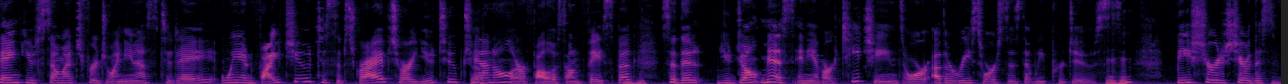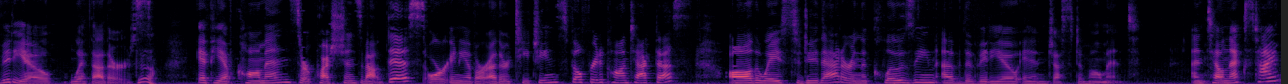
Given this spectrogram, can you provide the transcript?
Thank you so much for joining us today. We invite you to subscribe to our YouTube channel yeah. or follow us on Facebook mm-hmm. so that you don't miss any of our teachings or other resources that we produce. Mm-hmm. Be sure to share this video with others. Yeah. If you have comments or questions about this or any of our other teachings, feel free to contact us. All the ways to do that are in the closing of the video in just a moment. Until next time,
